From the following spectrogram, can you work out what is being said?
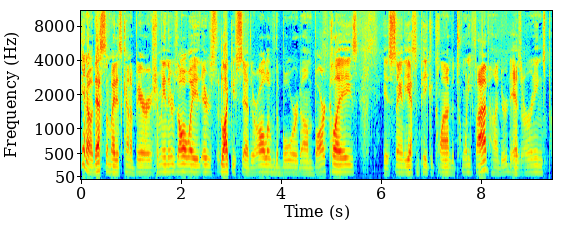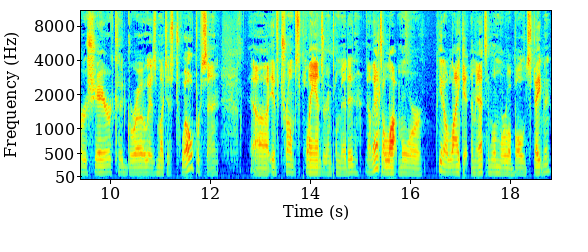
you know, that's somebody that's kind of bearish. I mean, there's always, there's like you said, they're all over the board. Um, Barclays is saying the S&P could climb to 2500 as earnings per share could grow as much as 12% uh, if Trump's plans are implemented. Now that's a lot more, you know, like it. I mean, that's a little more of a bold statement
